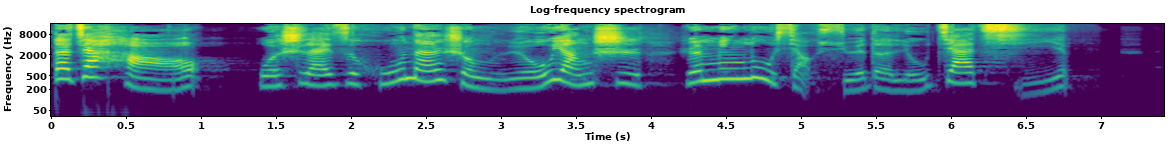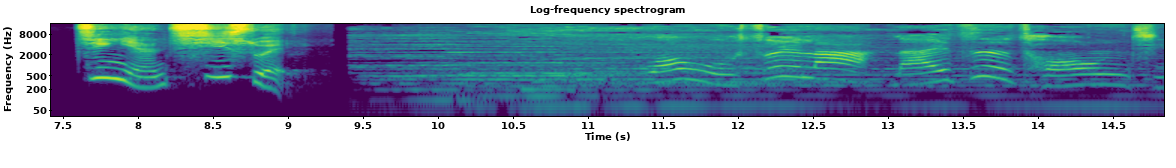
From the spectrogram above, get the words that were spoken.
大家好，我是来自湖南省浏阳市人民路小学的刘佳琪。今年七岁，我五岁啦，来自从前；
